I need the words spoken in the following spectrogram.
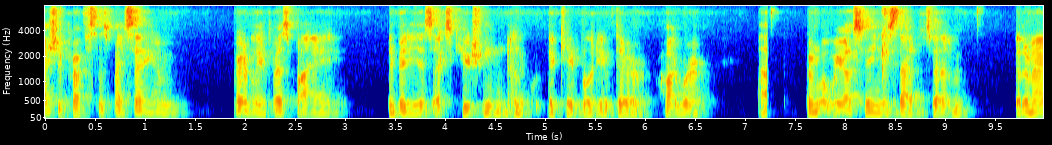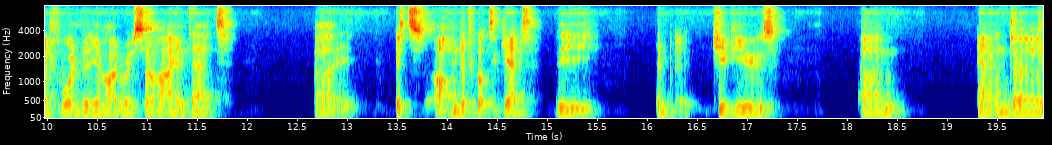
I should preface this by saying I'm incredibly impressed by NVIDIA's execution and the, the capability of their hardware. Uh, and what we are seeing is that um, the demand for NVIDIA hardware is so high that uh, it's often difficult to get the uh, GPUs. Um, and uh,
